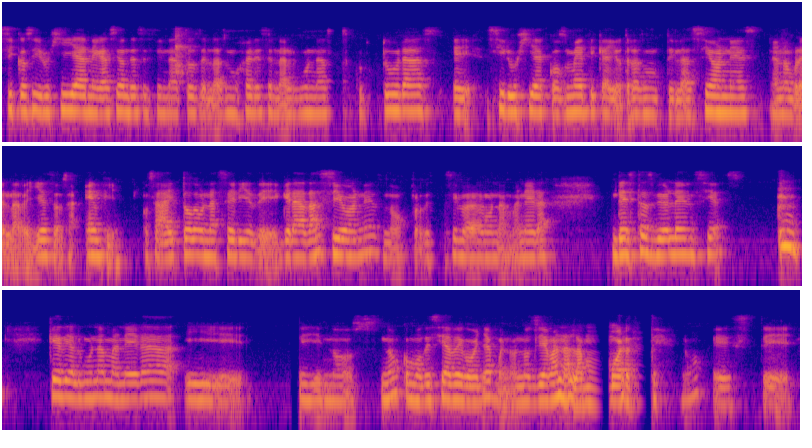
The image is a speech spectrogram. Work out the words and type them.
psicocirugía, negación de asesinatos de las mujeres en algunas culturas, eh, cirugía cosmética y otras mutilaciones en nombre de la belleza, o sea, en fin, o sea, hay toda una serie de gradaciones, ¿no? Por decirlo de alguna manera, de estas violencias que de alguna manera eh, eh, nos, ¿no? Como decía Begoña, bueno, nos llevan a la muerte, ¿no? Este,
